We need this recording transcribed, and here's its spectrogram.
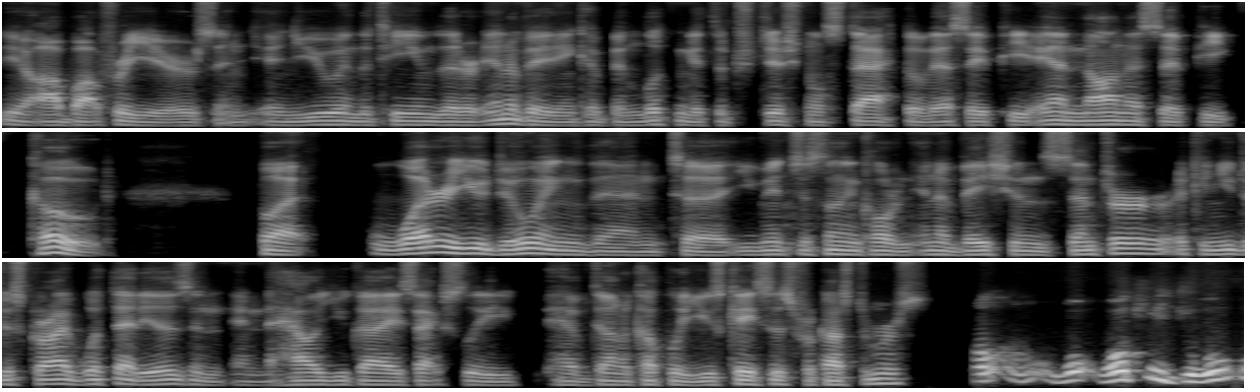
you know ABAP for years and, and you and the team that are innovating have been looking at the traditional stack of SAP and non-SAP code. But what are you doing then to you mentioned something called an innovation center can you describe what that is and, and how you guys actually have done a couple of use cases for customers well, what we do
